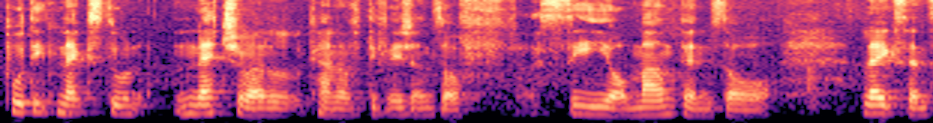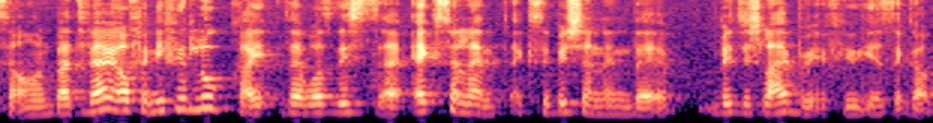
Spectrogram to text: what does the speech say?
put it next to natural kind of divisions of sea or mountains or lakes and so on. But very often, if you look, I, there was this uh, excellent exhibition in the British Library a few years ago,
